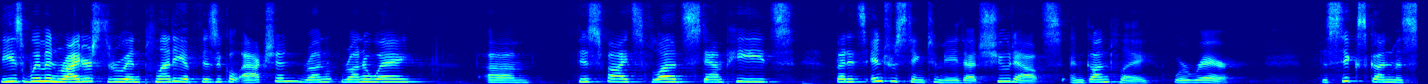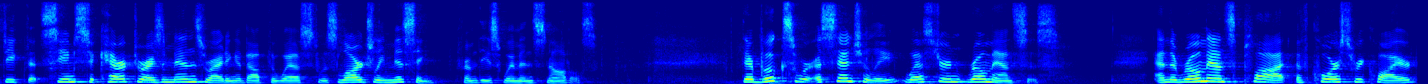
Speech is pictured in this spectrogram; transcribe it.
These women writers threw in plenty of physical action run, runaway, um, fistfights, floods, stampedes. But it's interesting to me that shootouts and gunplay were rare. The six gun mystique that seems to characterize men's writing about the West was largely missing from these women's novels. Their books were essentially Western romances. And the romance plot, of course, required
